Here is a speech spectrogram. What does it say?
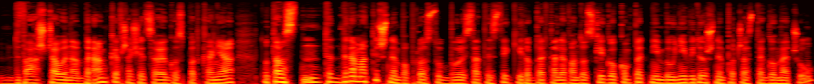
dwa strzały na bramkę w czasie całego spotkania. No tam te dramatyczne po prostu były statystyki Roberta Lewandowskiego, kompletnie był niewidoczny podczas tego meczu.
